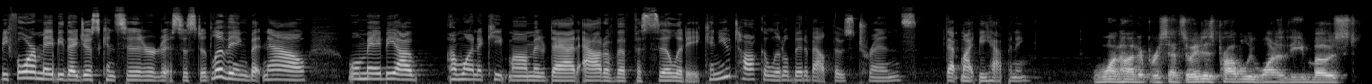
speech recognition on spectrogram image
before maybe they just considered assisted living, but now, well, maybe I I want to keep mom and dad out of a facility. Can you talk a little bit about those trends that might be happening? 100%. So it is probably one of the most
